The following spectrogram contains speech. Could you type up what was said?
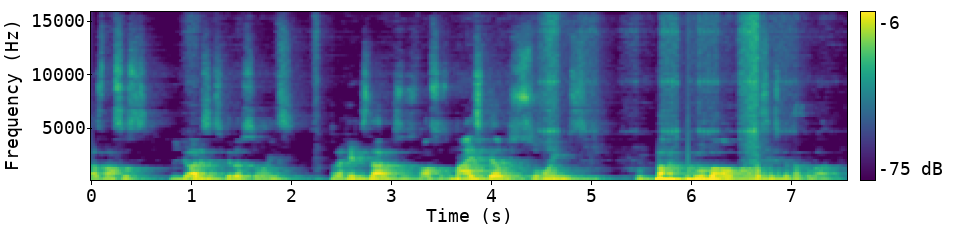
as nossas melhores inspirações para realizarmos os nossos mais belos sonhos, o impacto global vai ser espetacular.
